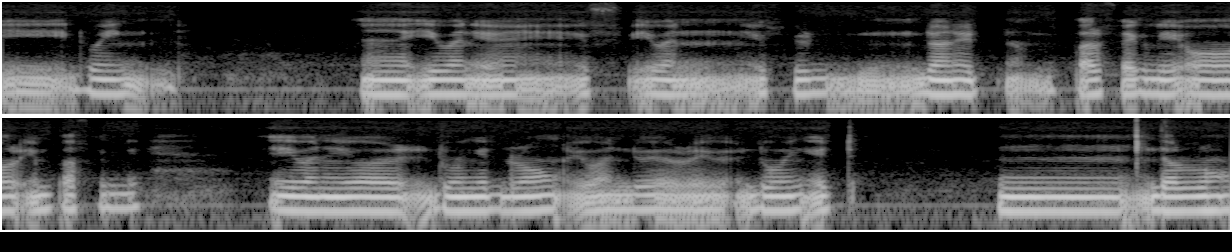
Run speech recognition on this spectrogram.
be doing uh, even if even if you done it um, perfectly or imperfectly even you are doing it wrong even you are doing it mm, the wrong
